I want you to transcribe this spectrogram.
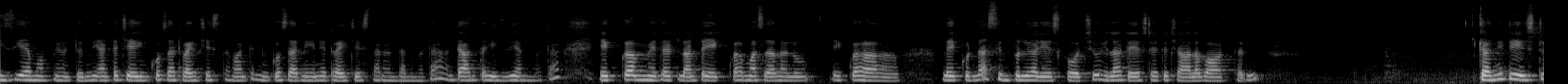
ఈజీగా మమ్మీ ఉంటుంది అంటే ఇంకోసారి ట్రై చేస్తామంటే ఇంకోసారి నేనే ట్రై చేస్తాను అనమాట అంటే అంత ఈజీ అనమాట ఎక్కువ మెదట్లు అంటే ఎక్కువ మసాలాలు ఎక్కువ లేకుండా సింపుల్గా చేసుకోవచ్చు. ఇలా టేస్ట్ అయితే చాలా బాగుంటుంది. కానీ టేస్ట్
